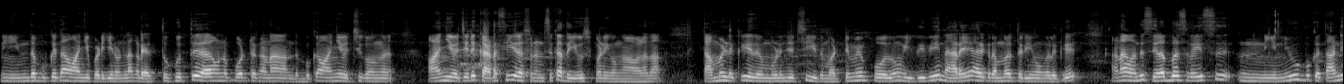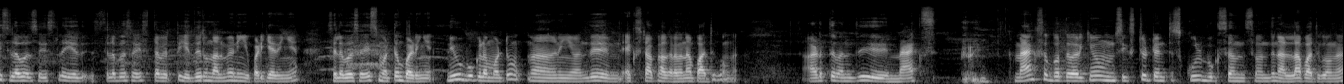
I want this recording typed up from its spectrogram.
நீங்கள் இந்த புக்கு தான் வாங்கி படிக்கணும்லாம் கிடையாது. தொகுத்து ஏதாவது ஒன்று போட்டிருக்கானா அந்த புக்கை வாங்கி வச்சுக்கோங்க. வாங்கி வச்சுட்டு கடைசி ரெஃபரன்ஸுக்கு அதை யூஸ் பண்ணிக்கோங்க அவ்வளோதான் தமிழுக்கு இது முடிஞ்சிச்சு இது மட்டுமே போதும். இதுவே நிறையா இருக்கிற மாதிரி தெரியும் உங்களுக்கு. ஆனால் வந்து சிலபஸ் வைஸ் நீங்கள் நியூ புக்கை தாண்டி சிலபஸ் வைஸில் எது சிலபஸ் வைஸ் தவிர்த்து எது இருந்தாலுமே நீங்கள் படிக்காதீங்க. சிலபஸ் வைஸ் மட்டும் படிங்க. நியூ புக்கில் மட்டும் நீங்கள் வந்து எக்ஸ்ட்ரா பார்க்குறதுனா பார்த்துக்கோங்க. அடுத்து வந்து மேக்ஸ் மேக்ஸை பொறுத்த வரைக்கும் six to tenth school book sums வந்து நல்லா பார்த்துக்கோங்க.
